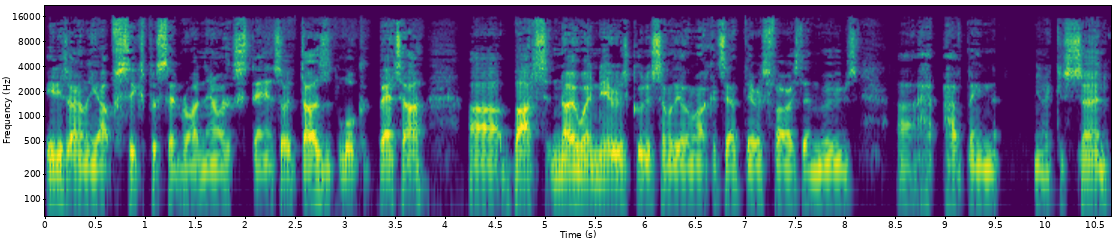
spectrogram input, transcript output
It is only up 6% right now as it stands. So it does look better, uh, but nowhere near as good as some of the other markets out there as far as their moves uh, have been you know, concerned.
